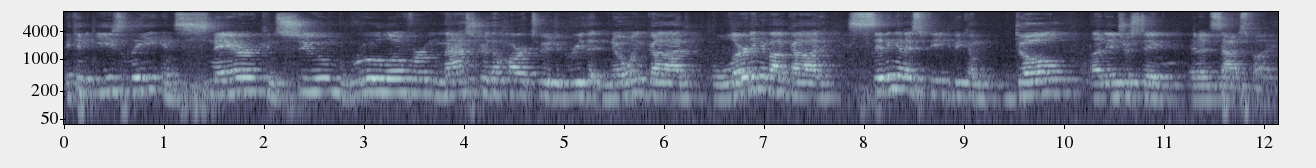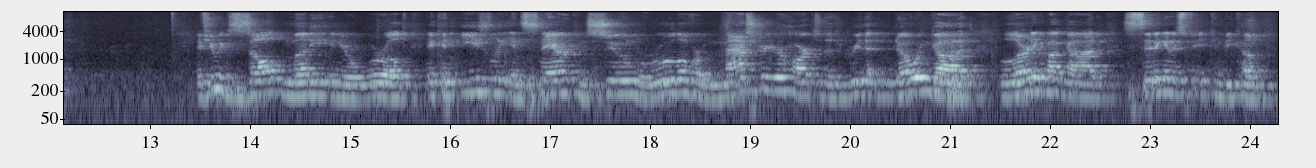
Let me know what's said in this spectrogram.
It can easily ensnare, consume, rule over, master the heart to a degree that knowing God, learning about God, sitting at his feet can become dull, uninteresting, and unsatisfying. If you exalt money in your world, it can easily ensnare, consume, rule over, master your heart to the degree that knowing God, learning about God, sitting at His feet can become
